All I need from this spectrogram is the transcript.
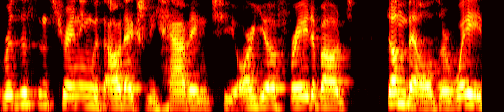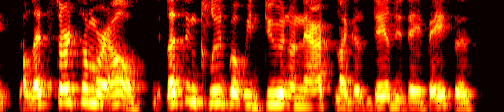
resistance training without actually having to or you're afraid about dumbbells or weights? Let's start somewhere else. Let's include what we do in a nat like a day-to-day basis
